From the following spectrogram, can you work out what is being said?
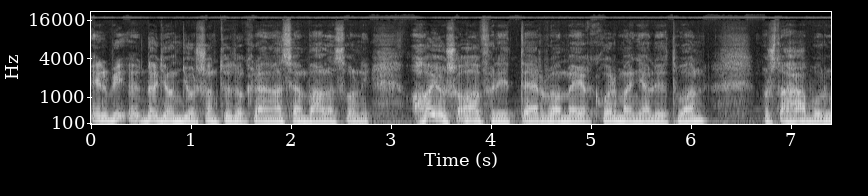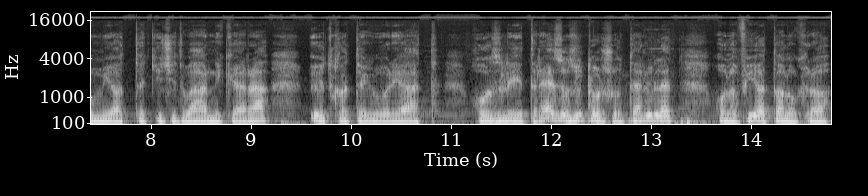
Én nagyon gyorsan tudok rá azt hiszem válaszolni. A hajós Alfred terve, amely a kormány előtt van, most a háború miatt egy kicsit várni kell rá, öt kategóriát hoz létre. Ez az utolsó terület, ahol a fiatalokra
